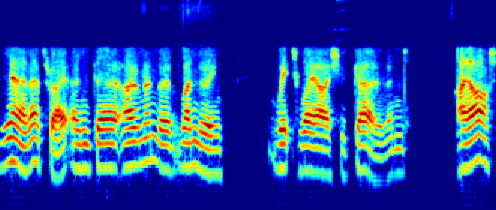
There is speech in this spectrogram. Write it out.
yeah, that's right. And uh, I remember wondering which way I should go, and I asked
